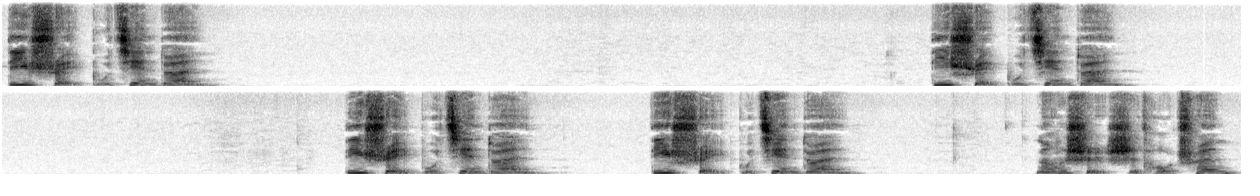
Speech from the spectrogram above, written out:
滴水不间断。滴水不间断，滴水不间断，滴水不间断，能使石头穿，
